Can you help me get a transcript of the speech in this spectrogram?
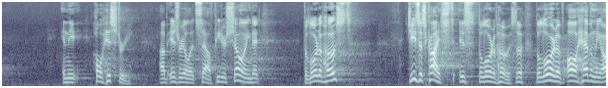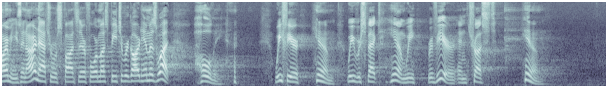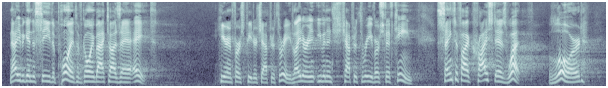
In the whole history of Israel itself, Peter's showing that the Lord of hosts, Jesus Christ is the Lord of hosts, the, the Lord of all heavenly armies, and our natural response, therefore, must be to regard him as what? Holy. we fear him, we respect him, we revere and trust him. Now you begin to see the point of going back to Isaiah 8 here in 1 Peter chapter 3. Later, even in chapter 3, verse 15. Sanctify Christ as what? Lord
